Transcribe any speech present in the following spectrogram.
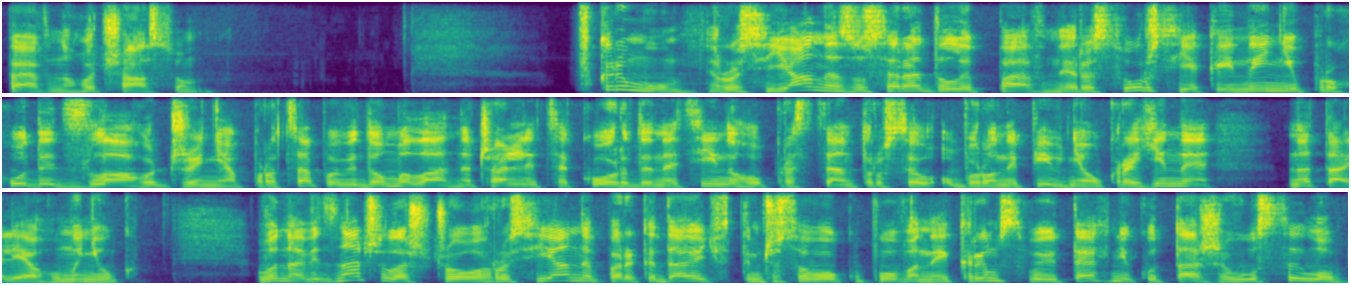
певного часу. Криму росіяни зосередили певний ресурс, який нині проходить злагодження. Про це повідомила начальниця координаційного прес-центру Сил оборони Півдня України Наталія Гуменюк. Вона відзначила, що росіяни перекидають в тимчасово окупований Крим свою техніку та живу силу.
